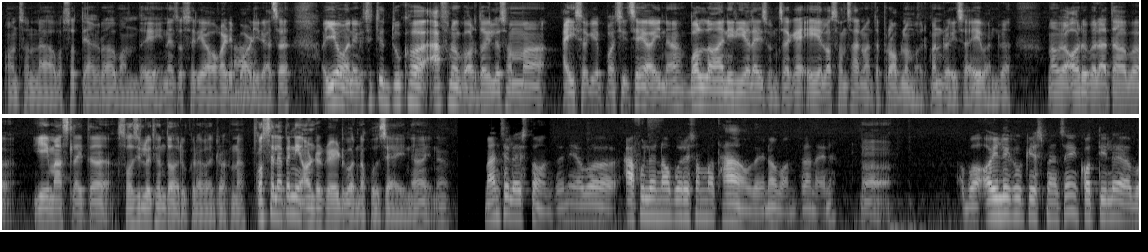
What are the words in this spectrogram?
अनसनलाई अब सत्याग्रह भन्दै होइन जसरी अगाडि बढिरहेछ। यो भनेको चाहिँ त्यो दुःख आफ्नो घर दैलोसम्म आइसकेपछि चाहिँ होइन बल्ल अनि रियलाइज हुन्छ क्या। ए ल संसारमा त प्रब्लमहरू पनि रहेछ है भनेर। नभए अरू बेला त अब यही मासलाई त सजिलो थियो नि त अरू कुरा गरिराख्न। कसैलाई पनि अन्डर ग्रेड गर्न खोजे होइन होइन। मान्छेलाई यस्तो हुन्छ नि अब आफूलाई नपरेसम्म थाहा हुँदैन भन्छन् होइन। अँ, अब अहिलेको केसमा चाहिँ कतिले अब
